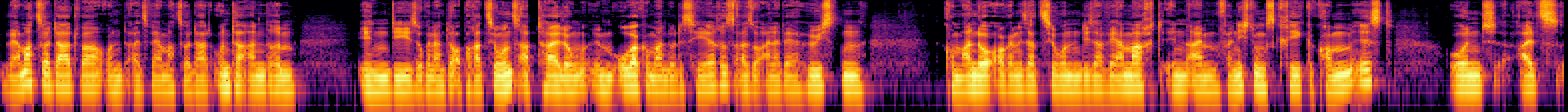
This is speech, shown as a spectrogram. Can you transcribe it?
Wehrmachtssoldat war und als Wehrmachtssoldat unter anderem in die sogenannte Operationsabteilung im Oberkommando des Heeres, also einer der höchsten Kommandoorganisationen dieser Wehrmacht, in einem Vernichtungskrieg gekommen ist und als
